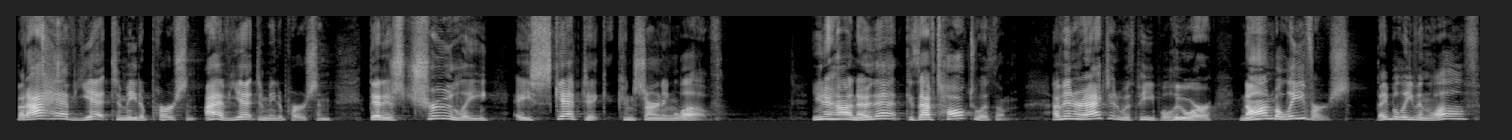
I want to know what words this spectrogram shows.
But I have yet to meet a person, I have yet to meet a person that is truly a skeptic concerning love. You know how I know that? Because I've talked with them. I've interacted with people who are non believers. They believe in love.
